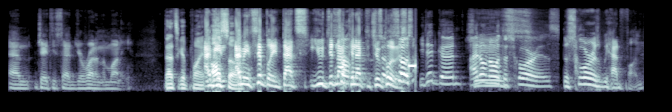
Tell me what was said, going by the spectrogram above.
and JT said you're right on the money. That's a good point. I mean, also, I mean, simply that's you did not So- connect the two so, clues. So, you did good. I don't know what the score is. the score is we had fun.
